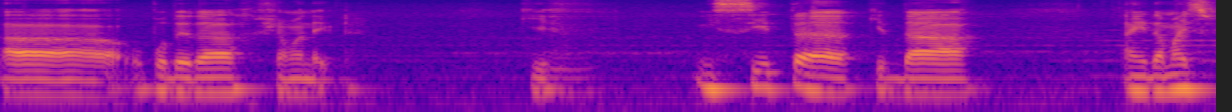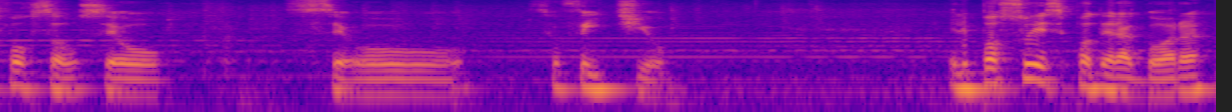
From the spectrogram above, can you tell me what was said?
a, o poder da chama negra, que incita, que dá ainda mais força ao seu seu seu feitio. Ele possui esse poder agora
